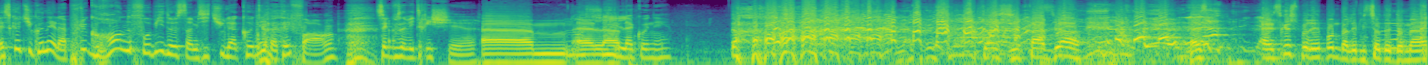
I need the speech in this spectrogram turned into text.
Est-ce que tu connais la plus grande phobie de Sam? Si tu la connais, bah t'es fort. Hein. Celle que vous avez triché. Euh, Non, elle si, a- il la connaît. Je suis pas bien. Est-ce est-ce que je peux répondre dans l'émission de demain?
